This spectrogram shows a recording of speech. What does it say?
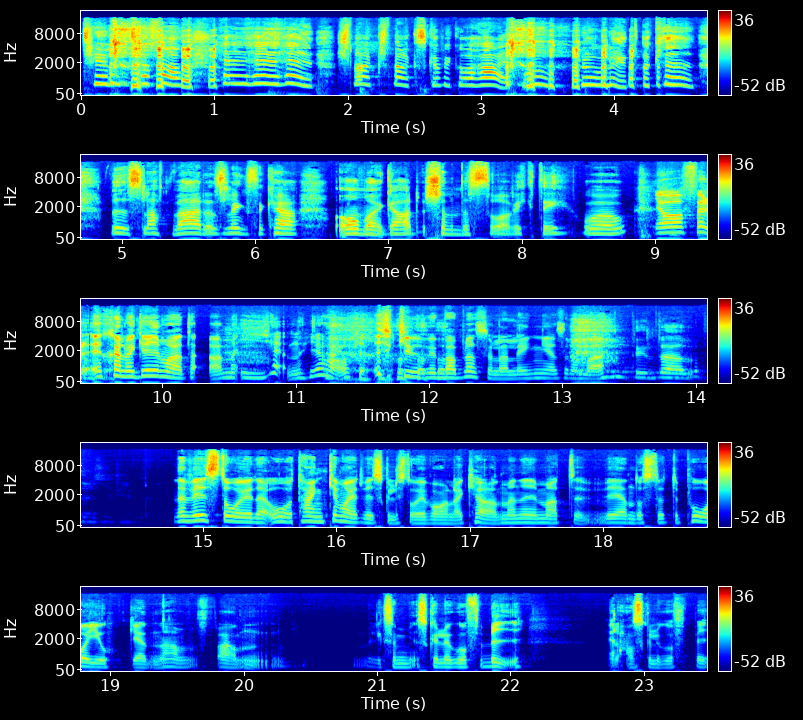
trevligt träffat. Hej, hej, hej. Smack, smack, ska vi gå här? Oh, roligt, okej. Vi slapp världens längsta kö. Oh my god, kände mig så viktig. Wow. Ja för eh, själva grejen var att, ja men igen? Ja okej, gud vi babblade så länge så de bara Det är den när vi står ju där, och tanken var ju att vi skulle stå i vanliga kön, men i och med att vi ändå stötte på Jocke när han fan liksom skulle gå förbi, eller han skulle gå förbi,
